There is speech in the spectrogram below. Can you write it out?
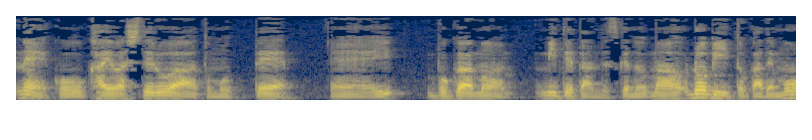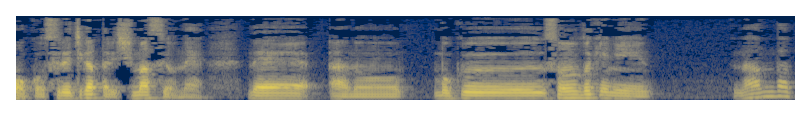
ね、こう会話してるわと思って、えー僕はまあ見てたんですけど、まあロビーとかでもこうすれ違ったりしますよね。で、あの、僕、その時に、何だっ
